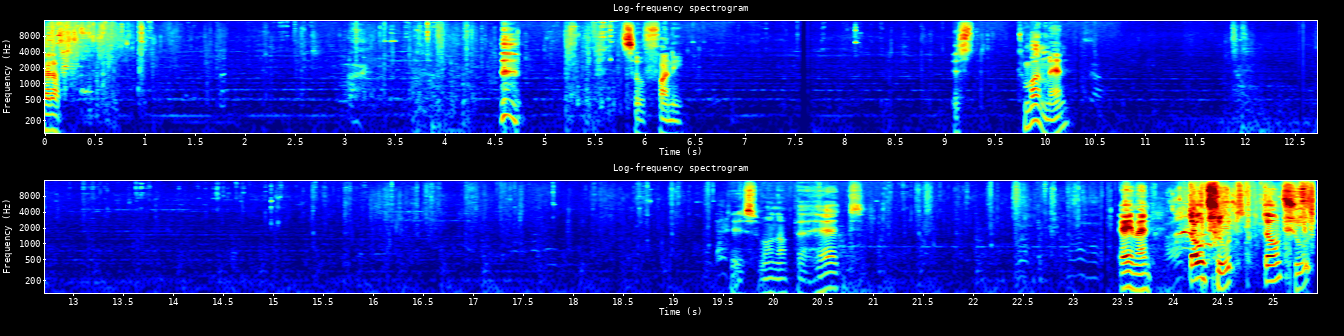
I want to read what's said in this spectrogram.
Shut up. so funny. Just come on, man. There's one up ahead. Hey, man. Don't shoot. Don't shoot.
